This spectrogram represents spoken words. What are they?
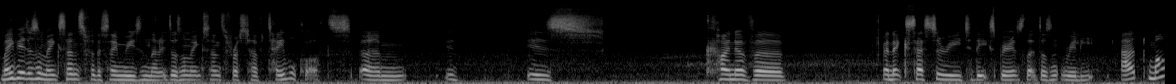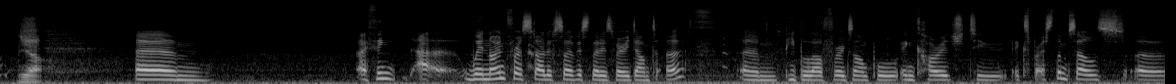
maybe it doesn't make sense for the same reason that it doesn't make sense for us to have tablecloths. Um, it is kind of a an accessory to the experience that doesn't really add much. Yeah. Um, I think uh, we're known for a style of service that is very down to earth. Um, people are, for example, encouraged to express themselves, uh,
